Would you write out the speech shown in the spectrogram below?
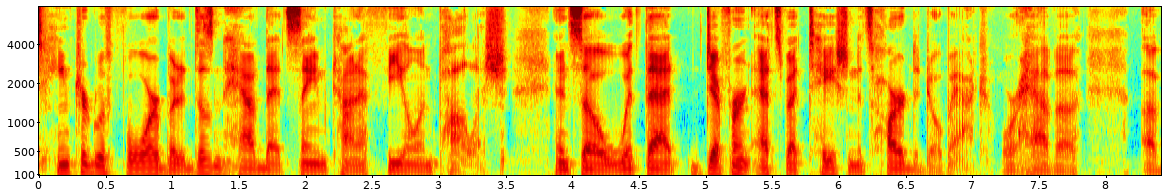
tinkered with four, but it doesn't have that same kind of feel and polish. And so, with that different expectation, it's hard to go back or have a, a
